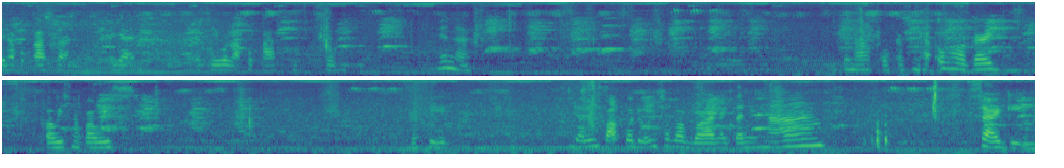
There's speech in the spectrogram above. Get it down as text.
kinabukasan. Ayan. Kasi wala ko pasok. So, yan na. Dito na ako. Kasi, oh, haggard. Pawis na pawis. Kasi galing pa ako doon sa baba, nagtanim ng saging.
